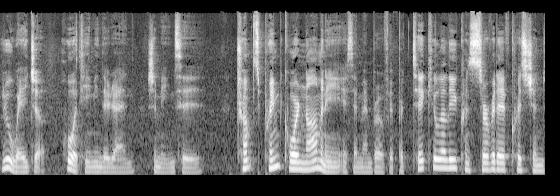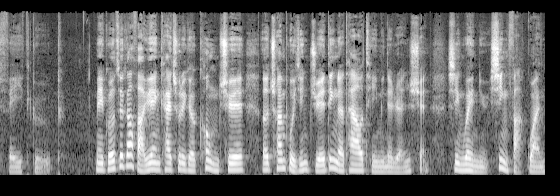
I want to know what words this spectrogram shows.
入围者或提名的人是名词。Trump's Supreme Court nominee is a member of a particularly conservative Christian faith group。美国最高法院开出了一个空缺，而川普已经决定了他要提名的人选是一位女性法官。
